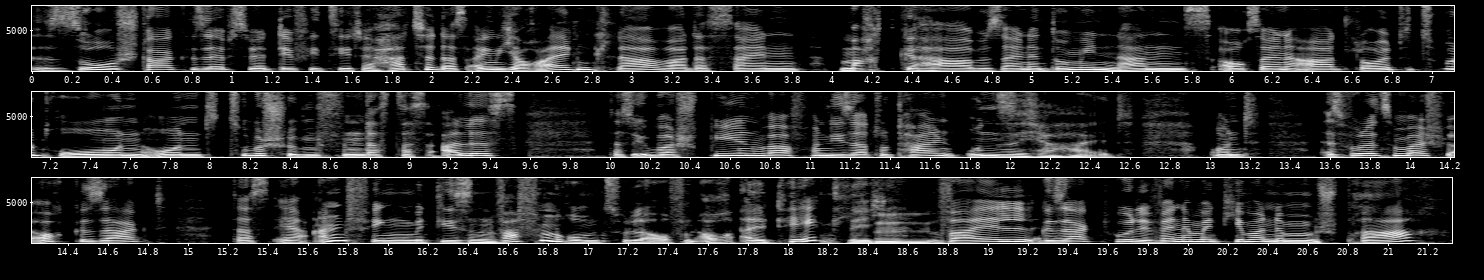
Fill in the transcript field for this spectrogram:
so starke Selbstwertdefizite hatte, dass eigentlich auch allen klar war, dass sein Machtgehabe, seine Dominanz, auch seine Art, Leute zu bedrohen und zu beschimpfen, dass das alles das Überspielen war von dieser totalen Unsicherheit. Und es wurde zum Beispiel auch gesagt, dass er anfing, mit diesen Waffen rumzulaufen, auch alltäglich, mhm. weil gesagt wurde, wenn er mit jemandem sprach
